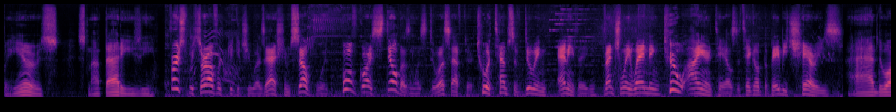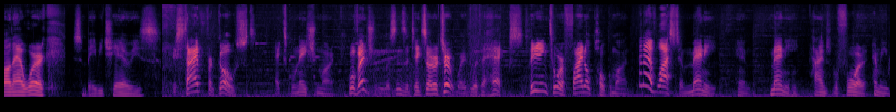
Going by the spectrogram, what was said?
But here, it's, it's not that easy. First, we start off with Pikachu, as Ash himself would, who of course still doesn't listen to us after two attempts of doing anything, eventually landing two Iron Tails to take out the baby cherries. I had to do all that work. Some baby cherries. It's time for Ghost! Explanation mark. Who eventually listens and takes out her Turtwig with a Hex, leading to her final Pokemon. And I've lost to many, and many times before. I mean,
